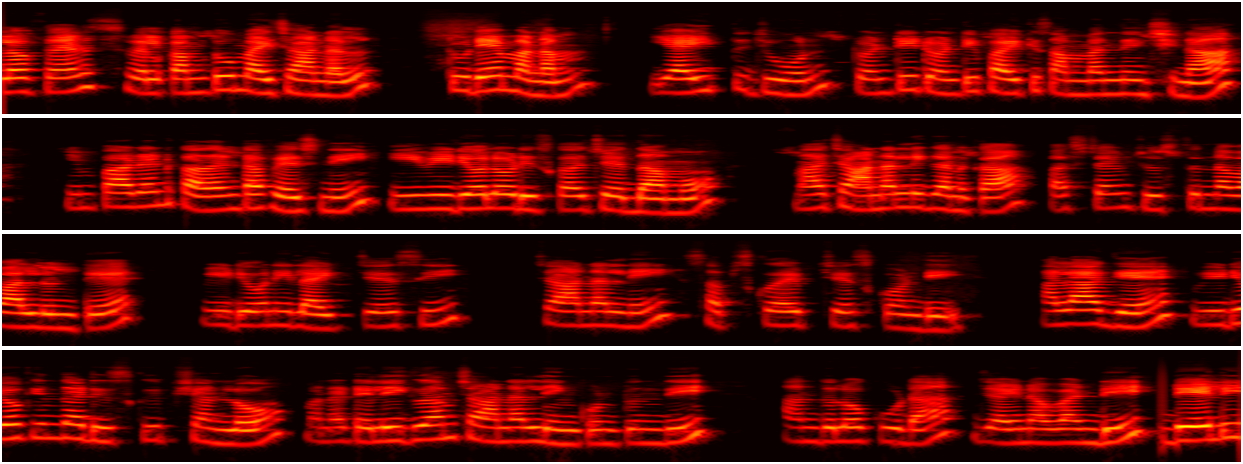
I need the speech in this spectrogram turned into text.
Hello friends welcome to my channel. Today మనం ఎయిత్ జూన్ ట్వంటీ ట్వంటీ ఫైవ్కి సంబంధించిన ఇంపార్టెంట్ కరెంట్ అఫైర్స్ని ఈ వీడియోలో డిస్కస్ చేద్దాము. మా ఛానల్ని కనుక ఫస్ట్ టైం చూస్తున్న వాళ్ళు ఉంటే వీడియోని లైక్ చేసి ఛానల్ని సబ్స్క్రైబ్ చేసుకోండి. అలాగే వీడియో కింద డిస్క్రిప్షన్లో మన టెలిగ్రామ్ ఛానల్ లింక్ ఉంటుంది. అందులో కూడా జాయిన్ అవ్వండి. డైలీ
